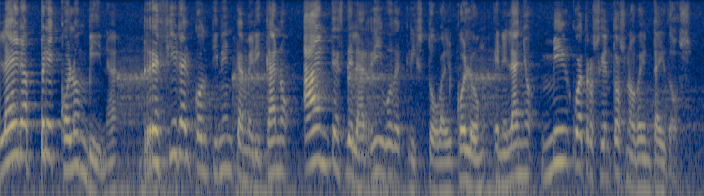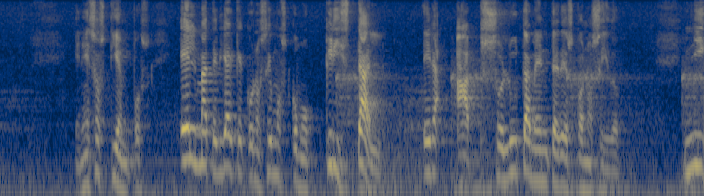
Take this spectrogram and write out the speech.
La era precolombina refiere al continente americano antes del arribo de Cristóbal Colón en el año 1492. En esos tiempos, el material que conocemos como cristal era absolutamente desconocido. Ni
